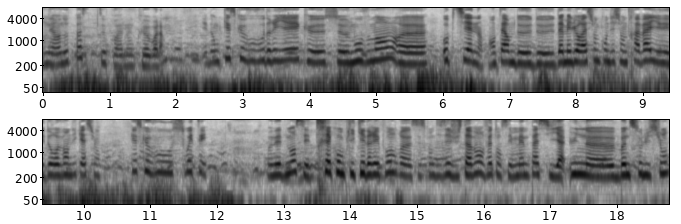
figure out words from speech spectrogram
on est à un autre poste quoi. Donc voilà. Et donc, qu'est-ce que vous voudriez que ce mouvement euh, obtienne en termes d'amélioration de, de conditions de travail et de revendications? Qu'est-ce que vous souhaitez? Honnêtement, c'est très compliqué de répondre. C'est ce qu'on disait juste avant. En fait, on ne sait même pas s'il y a une euh, bonne solution.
